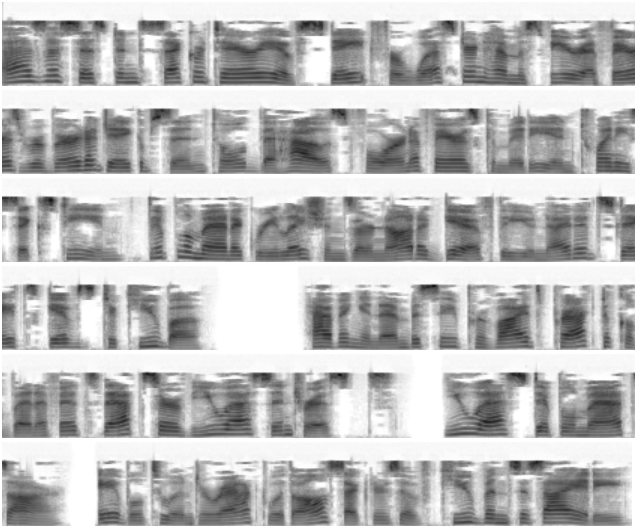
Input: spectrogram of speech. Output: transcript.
As Assistant Secretary of State for Western Hemisphere Affairs Roberta Jacobson told the House Foreign Affairs Committee in 2016, diplomatic relations are not a gift the United States gives to Cuba. Having an embassy provides practical benefits that serve U.S. interests. U.S. diplomats are able to interact with all sectors of Cuban society,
